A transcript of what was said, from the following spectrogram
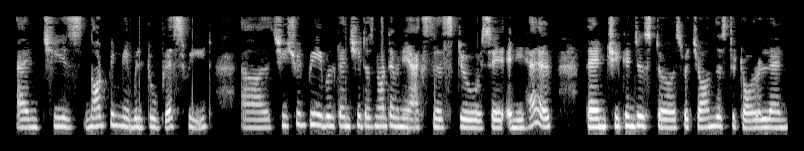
and she's not being able to breastfeed uh, she should be able to and she does not have any access to say any help then she can just uh, switch on this tutorial and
